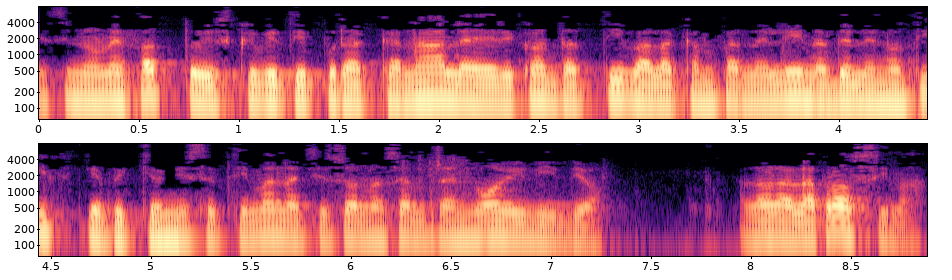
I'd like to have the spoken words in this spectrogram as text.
E se non l'hai fatto iscriviti pure al canale e ricorda attiva la campanellina delle notifiche perché ogni settimana ci sono sempre nuovi video. Allora alla prossima!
